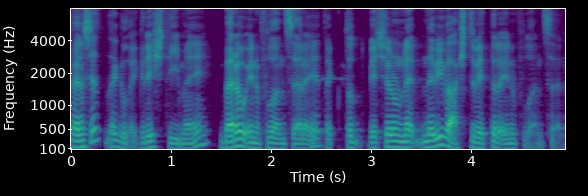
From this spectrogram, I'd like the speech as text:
vem si takhle, když týmy berou influencery, tak to většinou ne, nebýváš Twitter influencer.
